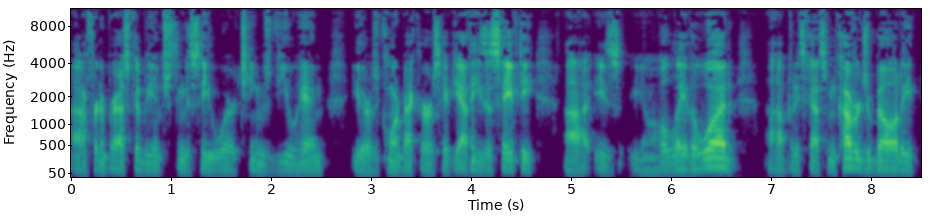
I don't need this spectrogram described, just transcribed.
uh, for Nebraska. It'd be interesting to see where teams view him, either as a cornerback or a safety. I think he's a safety. Uh, he's, you know, he'll lay the wood, uh, but he's got some coverage ability.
